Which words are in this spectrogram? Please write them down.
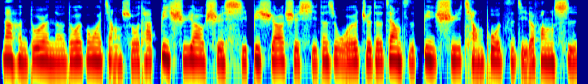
那很多人呢都会跟我讲说，他必须要学习，必须要学习。但是我又觉得这样子必须强迫自己的方式，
